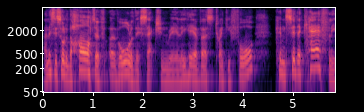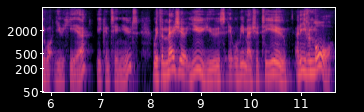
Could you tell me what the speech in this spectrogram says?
And this is sort of the heart of, of all of this section, really. Here, verse 24. Consider carefully what you hear, he continued. With the measure you use, it will be measured to you, and even more.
